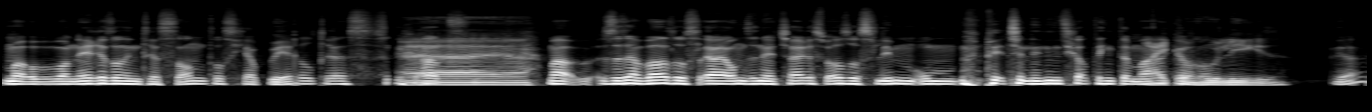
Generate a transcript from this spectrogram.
Maar wanneer is dat interessant als je op wereldreis gaat? ja. Maar ze zijn wel zo... Ja, onze HR is wel zo slim om een beetje een inschatting te Maar maken. ik kan van- goed liegen. Ja?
